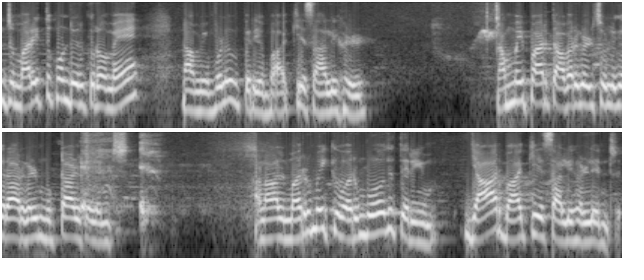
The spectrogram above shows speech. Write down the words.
என்று மறைத்து கொண்டு இருக்கிறோமே நாம் எவ்வளவு பெரிய பாக்கியசாலிகள். நம்மை பார்த்து அவர்கள் சொல்லுகிறார்கள் முட்டாள்கள் என்று. ஆனால் மறுமைக்கு வரும்போது தெரியும் யார் பாக்கியசாலிகள் என்று.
